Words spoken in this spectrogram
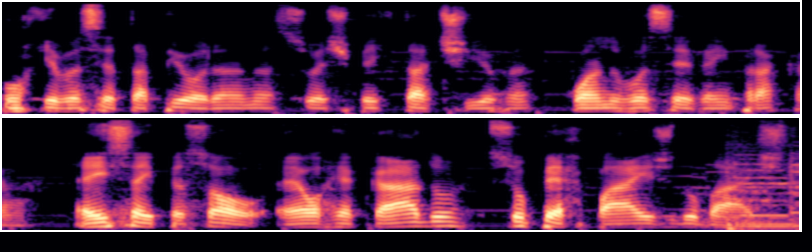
porque você está piorando a sua expectativa quando você vem para cá. É isso aí, pessoal. É o recado Super Paz do Basta.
